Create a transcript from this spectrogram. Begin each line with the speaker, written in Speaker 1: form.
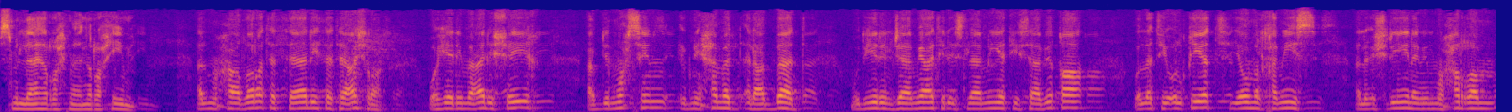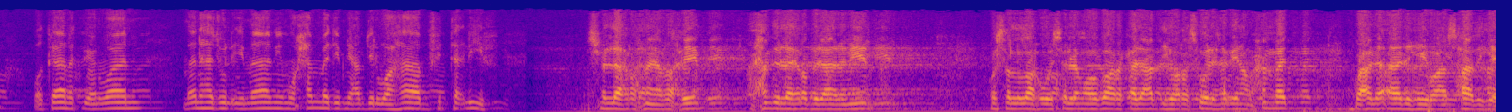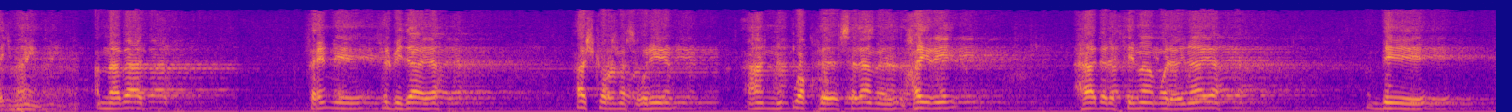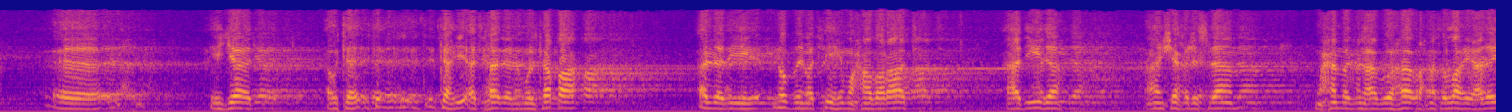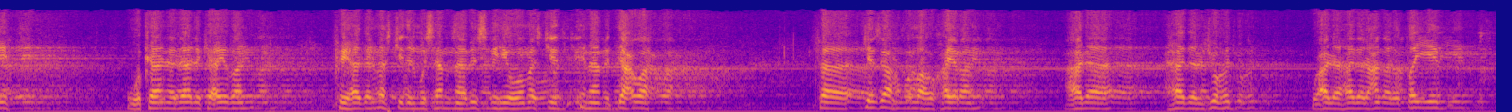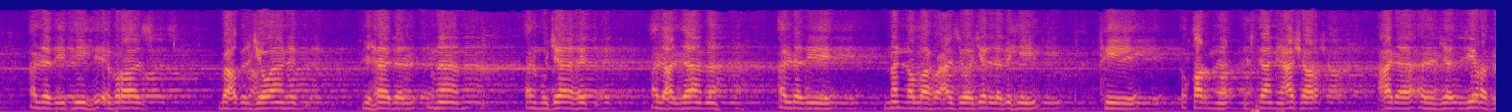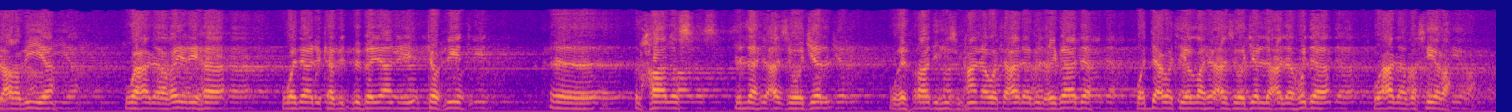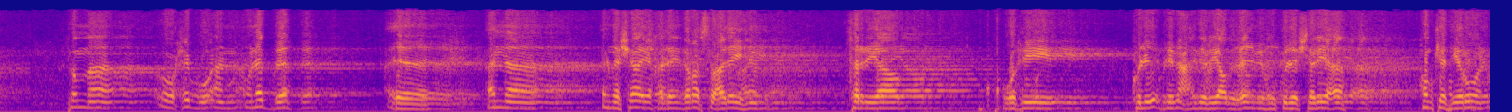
Speaker 1: بسم الله الرحمن الرحيم. المحاضرة الثالثة عشرة وهي لمعالي الشيخ عبد المحسن بن حمد العباد مدير الجامعة الإسلامية سابقا والتي ألقيت يوم الخميس العشرين من محرم وكانت بعنوان منهج الإمام محمد بن عبد الوهاب في التأليف.
Speaker 2: بسم الله الرحمن الرحيم. الحمد لله رب العالمين وصلى الله وسلم وبارك على عبده ورسوله نبينا محمد وعلى آله وأصحابه أجمعين. أما بعد فإني في البداية أشكر المسؤولين عن وقف السلام الخيري هذا الاهتمام والعناية بإيجاد أو تهيئة هذا الملتقى الذي نظمت فيه محاضرات عديدة عن شيخ الإسلام محمد بن عبد الوهاب رحمة الله عليه وكان ذلك أيضا في هذا المسجد المسمى باسمه وهو مسجد إمام الدعوة. فجزاهم الله خيرا على هذا الجهد وعلى هذا العمل الطيب الذي فيه إبراز بعض الجوانب لهذا الإمام المجاهد العلامة الذي من الله عز وجل به في القرن الثاني عشر على الجزيرة العربية وعلى غيرها وذلك ببيان التوحيد آه، الخالص لله عز وجل وإفراده سبحانه وتعالى بالعبادة والدعوة إلى الله عز وجل على هدى وعلى بصيرة. ثم أحب أن أنبه آه، أن المشايخ الذين درست عليهم في الرياض وفي كل في معهد الرياض العلمي وفي كل الشريعة هم كثيرون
